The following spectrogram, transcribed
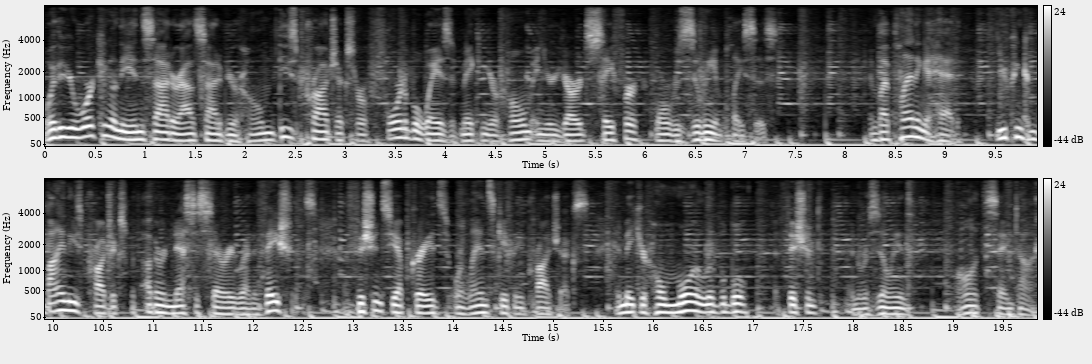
Whether you're working on the inside or outside of your home, these projects are affordable ways of making your home and your yard safer, more resilient places. And by planning ahead, you can combine these projects with other necessary renovations, efficiency upgrades, or landscaping projects and make your home more livable, efficient, and resilient all at the same time.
